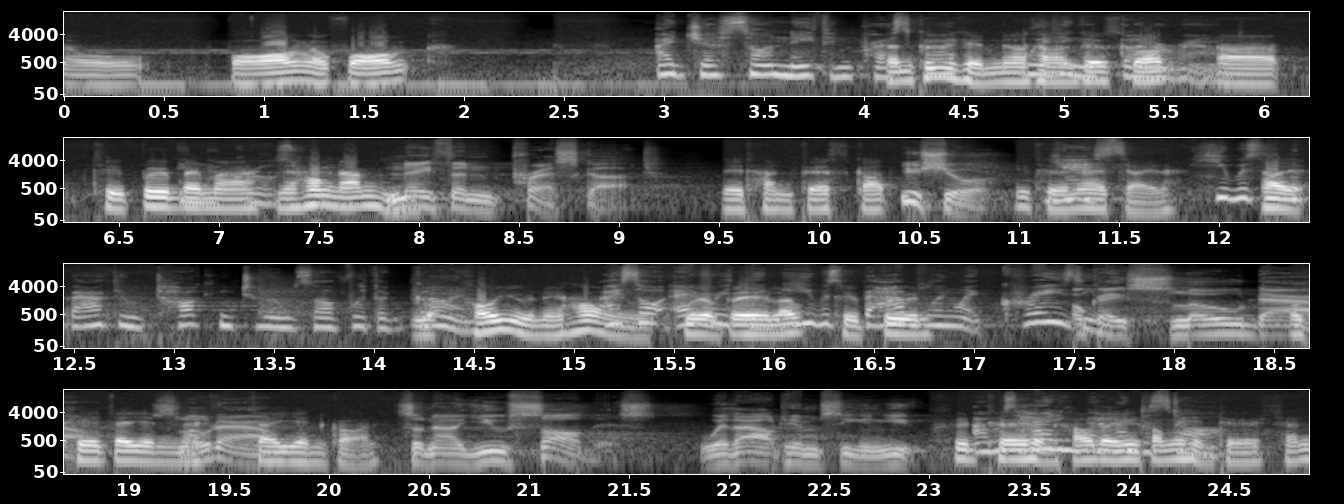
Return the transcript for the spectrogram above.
เราฟ้องเราฟ้อง I just saw Nathan ฉันเพิ่ง Prescott เห็นนาธาน waving เพ a สกอต gun around. อ่าถือปืนไปมา In the girls' ในห้องน้ำหญิง Nathan Prescott. ในทันเพสกอต You sure? นี่เธอแน่ Yes, ใจนะ he was ใช่ in the bathroom talking to himself with a แล้ว gun. เขาอยู่ในห้อง I saw คุยกับตัวเอง everything. แล้ว He was ถือปืน babbling like crazy. Okay, slow โอ down. เคใจเย็นนะ Slow ใจ down. เย็นก่อน So now you saw this without him seeing you. คือ I เธ was อเห็น hiding เขาโดยที่ behind เขาไม่ the เห็น stall. เธอ ฉัน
